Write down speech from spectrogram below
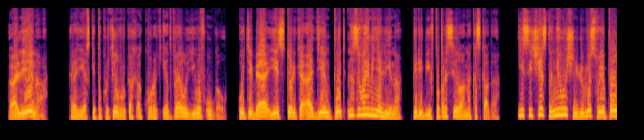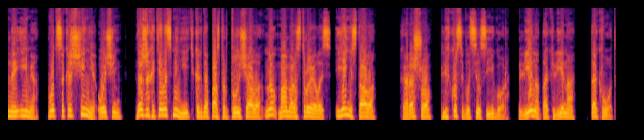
«Алина!» Раевский покрутил в руках окурок и отправил его в угол. «У тебя есть только один путь. Называй меня Лина!» Перебив, попросила она каскада. «Если честно, не очень люблю свое полное имя. Вот сокращение очень. Даже хотела сменить, когда паспорт получала, но мама расстроилась, и я не стала». «Хорошо», — легко согласился Егор. «Лина так Лина. Так вот,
